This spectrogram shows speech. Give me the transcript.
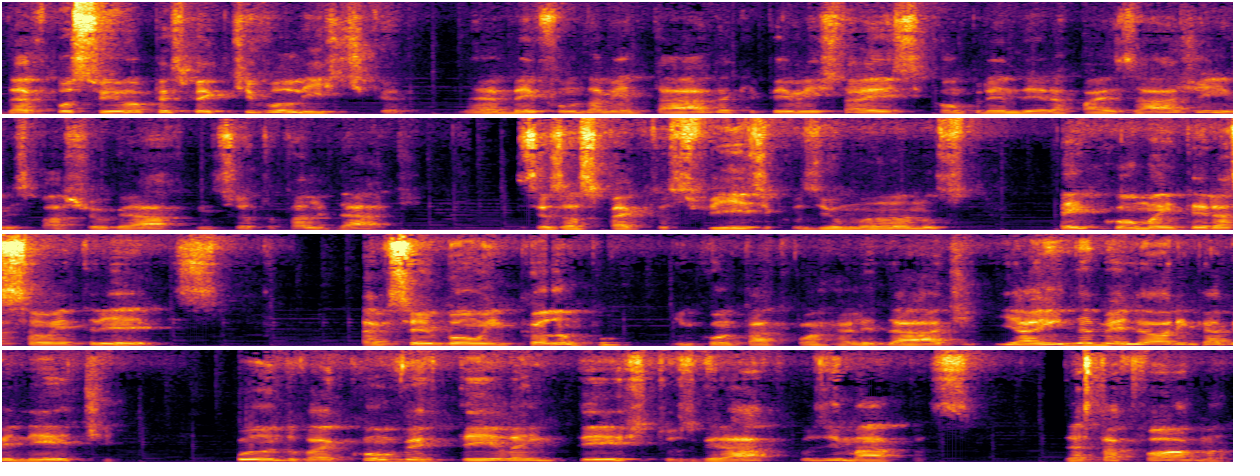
deve possuir uma perspectiva holística, né, bem fundamentada, que permita a esse compreender a paisagem e o espaço geográfico em sua totalidade, seus aspectos físicos e humanos, bem como a interação entre eles. Deve ser bom em campo, em contato com a realidade e ainda melhor em gabinete, quando vai convertê-la em textos gráficos e mapas. Desta forma,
